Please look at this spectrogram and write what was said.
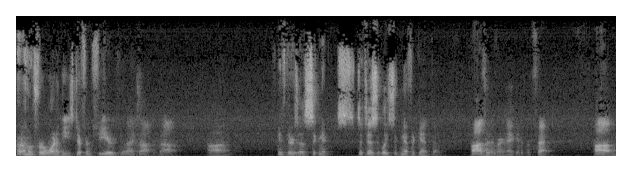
for one of these different fears that I talked about. Uh, if there's a statistically significant and positive or negative effect. Um,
